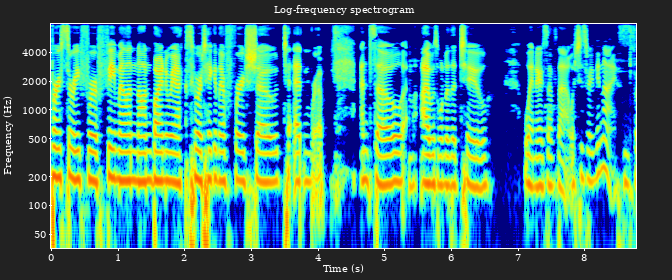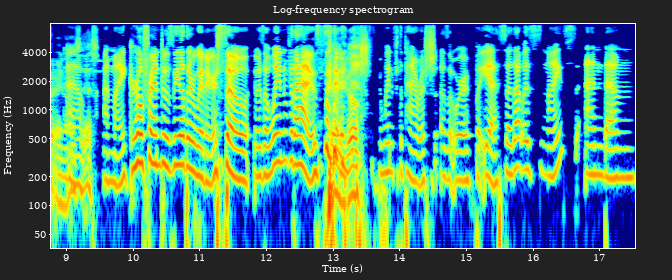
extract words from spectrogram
bursary for female and non binary acts who are taking their first show to Edinburgh. And so um, I was one of the two winners of that, which is really nice. Very nice, Um, yes. And my girlfriend was the other winner. So it was a win for the house. There you go. a win for the parish, as it were. But yeah, so that was nice. And um,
